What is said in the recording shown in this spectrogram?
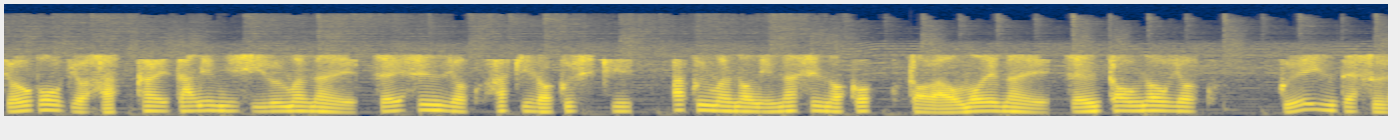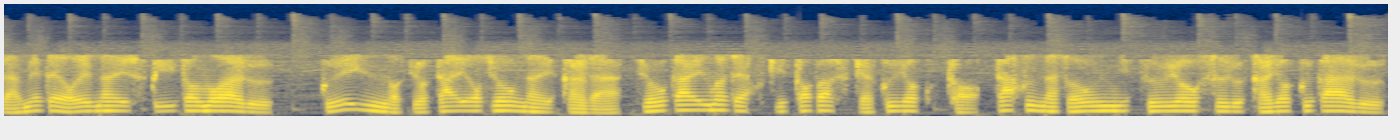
超防御8回痛みにひるまない精神力破棄6式、悪魔のみなしのコップとは思えない戦闘能力。クイーンですら目で追えないスピードもある。クイーンの巨体を場内から場外まで吹き飛ばす脚力とタフなゾーンに通用する火力がある。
